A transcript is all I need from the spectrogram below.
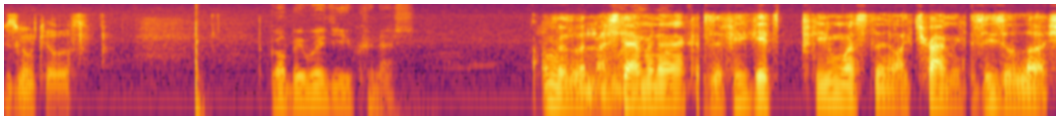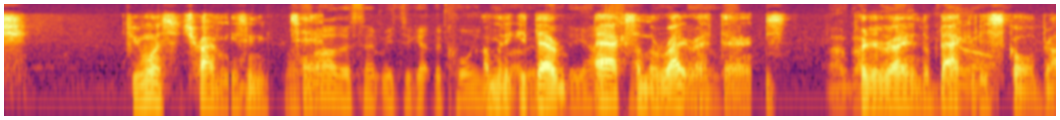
He's gonna kill us. God be with you, Kunesh. I'm gonna let my stamina, because if he gets, if he wants to like try me, because he's a lush. If he wants to try me, he's gonna My ten. father sent me to get the coin. I'm gonna get that axe on the right, right there, and just put it right in the back clear of his skull, bro.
